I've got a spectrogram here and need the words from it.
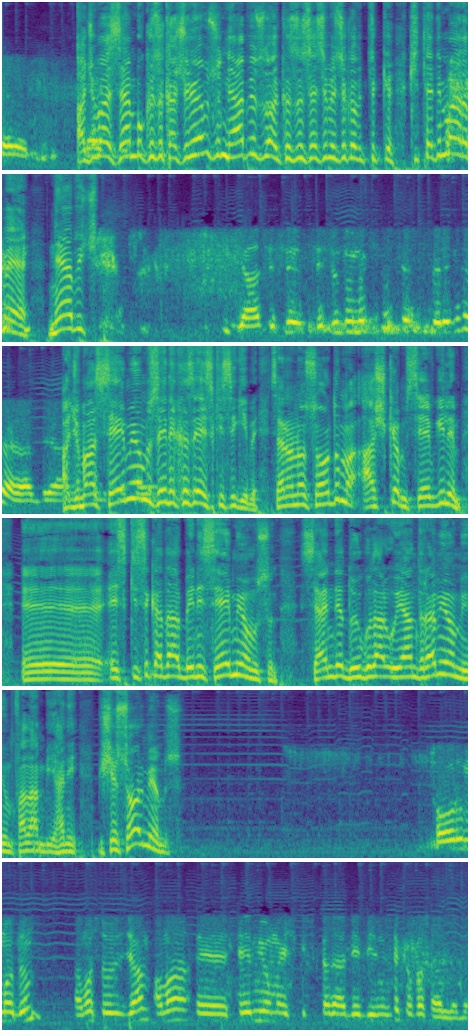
Evet. Acaba sen bu kızı kaçırıyor musun? Ne yapıyorsun? Kızın çıkıp tık- kilitledin mi arabaya? Ne yapıyorsun? Ya sesi, sesi duymak için ses verebilir herhalde ya. Acaba sevmiyor mu seni kız eskisi gibi? Sen ona sordun mu? Aşkım, sevgilim, e, eskisi kadar beni sevmiyor musun? Sende duygular uyandıramıyor muyum falan bir hani bir şey sormuyor musun? Sormadım ama soracağım ama e, sevmiyor mu eskisi kadar dediğinizde kafa salladı.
